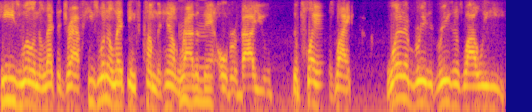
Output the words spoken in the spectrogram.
he's willing to let the draft, he's willing to let things come to him mm-hmm. rather than overvalue the players. Like one of the re- reasons why we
